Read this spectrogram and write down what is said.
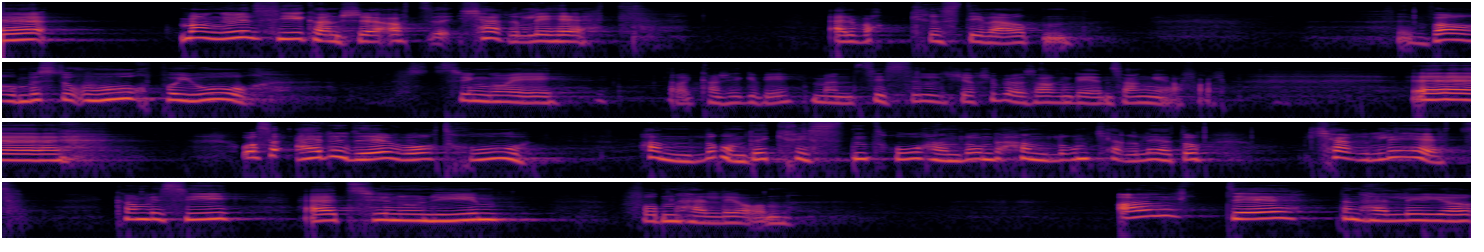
Eh, mange vil si kanskje at kjærlighet er det vakreste i verden. Det varmeste ord på jord synger vi eller kanskje ikke vi, men Sissel Kyrkjebø sang det i en sang iallfall. Eh, og så er det det vår tro handler om. Det kristen tro handler om. Det handler om kjærlighet. Og kjærlighet kan vi si er et synonym for Den hellige ånd. Alt det Den hellige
